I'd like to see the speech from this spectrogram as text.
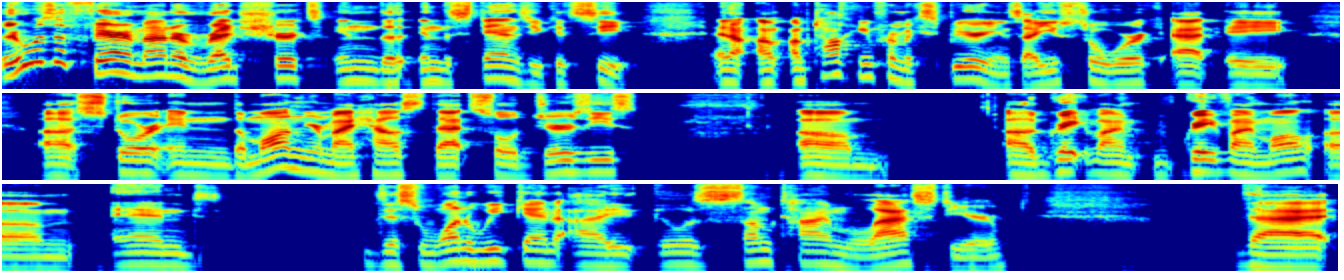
There was a fair amount of red shirts in the in the stands you could see, and I'm, I'm talking from experience. I used to work at a uh, store in the mall near my house that sold jerseys. Um, uh, Grapevine Grapevine Mall. Um, and this one weekend, I it was sometime last year that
